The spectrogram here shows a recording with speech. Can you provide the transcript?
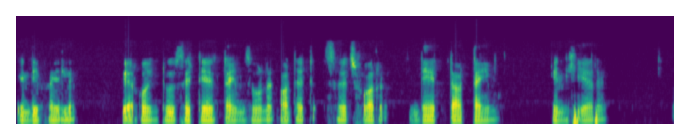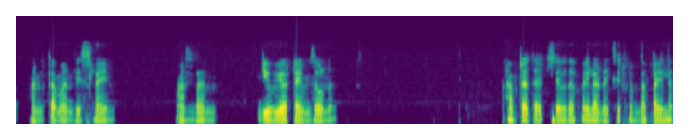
In the file, we are going to set a time zone. For that, search for date.time. In here, uncomment this line and then give your time zone. After that, save the file and exit from the file.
